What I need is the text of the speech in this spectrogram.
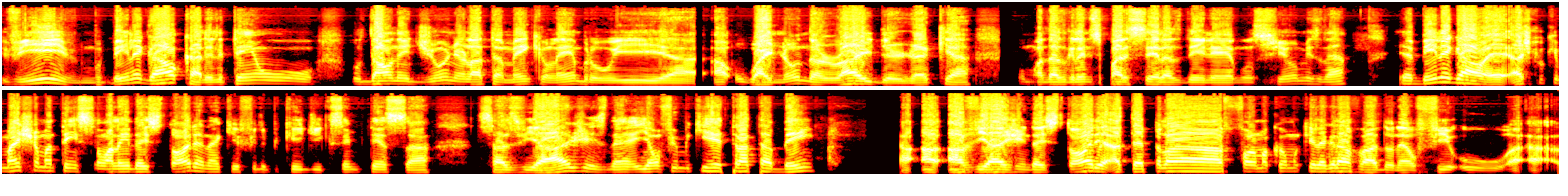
Vi, bem legal, cara. Ele tem o, o Downey Jr. lá também, que eu lembro, e a, a, o Winona Ryder, né, que é uma das grandes parceiras dele em alguns filmes, né? E é bem legal. É, acho que o que mais chama atenção, além da história, né, que o Philip K. Dick sempre tem essa, essas viagens, né? E é um filme que retrata bem a, a, a viagem da história, até pela forma como que ele é gravado, né? O, fi, o, a,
